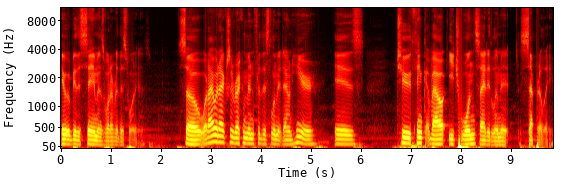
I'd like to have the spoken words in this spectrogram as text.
it would be the same as whatever this one is. So what I would actually recommend for this limit down here is to think about each one-sided limit separately.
